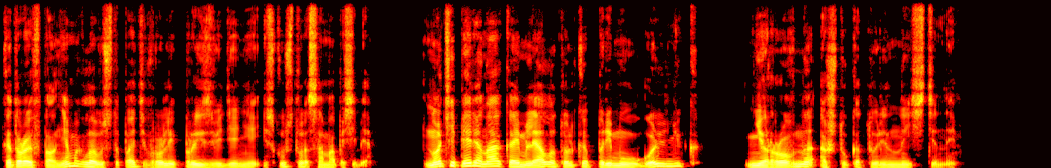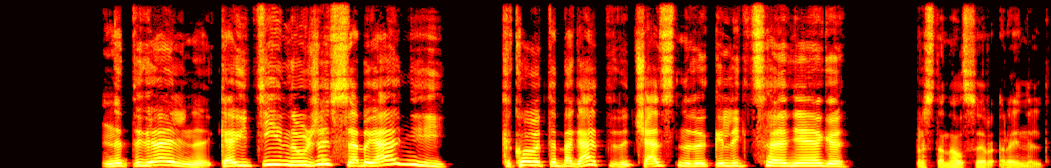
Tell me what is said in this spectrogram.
которая вполне могла выступать в роли произведения искусства сама по себе. Но теперь она окаймляла только прямоугольник неровно оштукатуренной стены. «Натурально, картина уже в собрании какого-то богатого частного коллекционера», простонал сэр Рейнольд.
